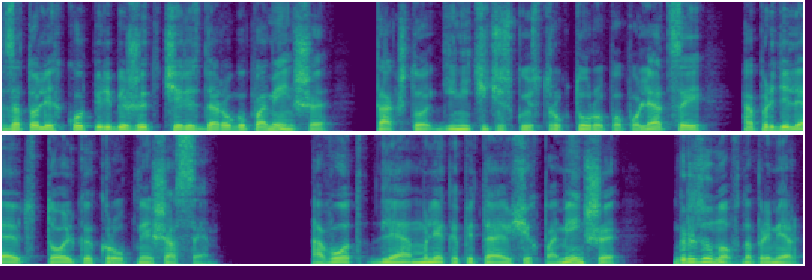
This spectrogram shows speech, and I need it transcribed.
зато легко перебежит через дорогу поменьше, так что генетическую структуру популяции определяют только крупные шоссе. А вот для млекопитающих поменьше, грызунов, например,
